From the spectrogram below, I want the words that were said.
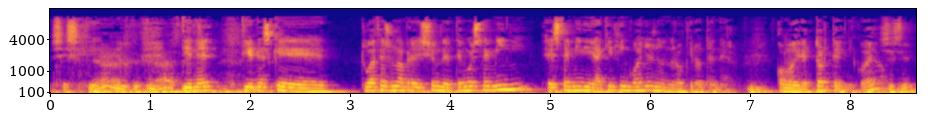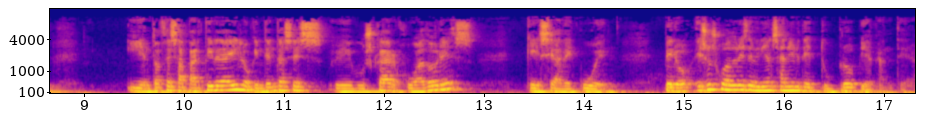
sí, sí. Tiene- tienes que tú haces una previsión de tengo este mini, este mini de aquí cinco años, ¿dónde lo quiero tener? Como director técnico, ¿eh? Sí, sí. Y entonces a partir de ahí lo que intentas es eh, buscar jugadores que se adecúen. Pero esos jugadores deberían salir de tu propia cantera.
